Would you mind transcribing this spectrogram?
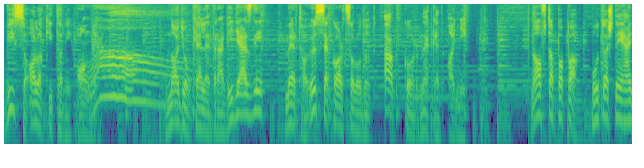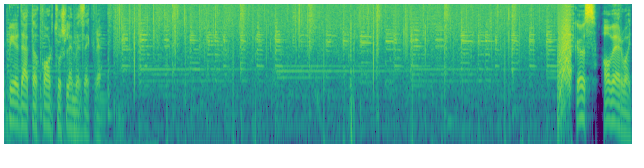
visszaalakítani hangát. Nagyon kellett rá vigyázni, mert ha összekarcolodott, akkor neked annyi. Nafta papa, mutas néhány példát a karcos lemezekre. Kösz, haver vagy.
